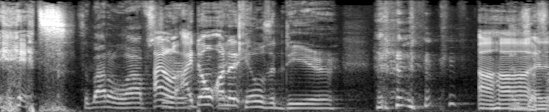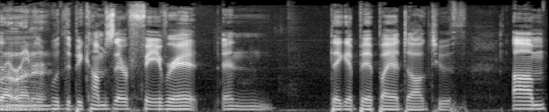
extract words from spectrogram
It's It's about a lobster. I don't know, I don't that wanna- kills a deer. uh huh, As the and then it becomes their favorite, and they get bit by a dog tooth. Um,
